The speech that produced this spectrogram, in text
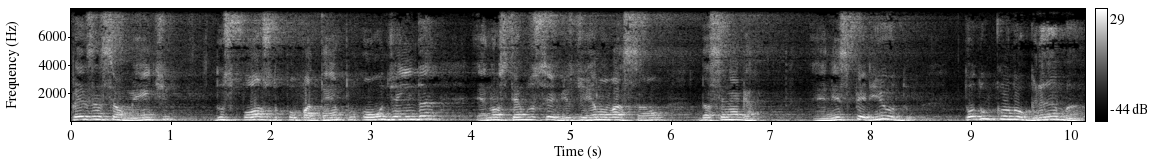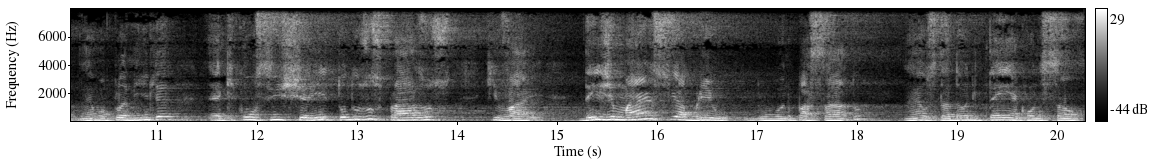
presencialmente dos postos do Poupa Tempo, onde ainda é, nós temos o serviço de renovação da CNH. É, nesse período, todo um cronograma, né, uma planilha é, que consiste aí todos os prazos que vai desde março e abril do ano passado, né, o cidadão ele tem a condição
